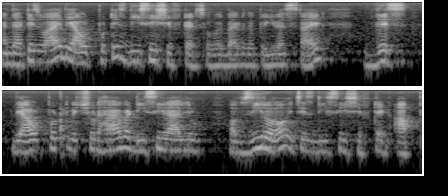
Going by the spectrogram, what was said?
And that is why the output is DC shifted. So go back to the previous slide. This, the output which should have a DC value of 0, which is DC shifted up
